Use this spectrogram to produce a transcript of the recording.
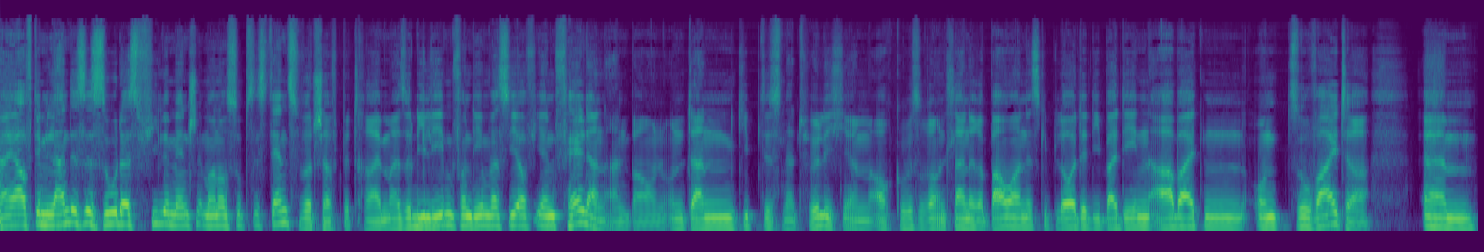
Naja, auf dem Land ist es so, dass viele Menschen immer noch Subsistenzwirtschaft betreiben. Also die leben von dem, was sie auf ihren Feldern anbauen. Und dann gibt es natürlich ähm, auch größere und kleinere Bauern. Es gibt Leute, die bei denen arbeiten und so weiter. Ähm,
